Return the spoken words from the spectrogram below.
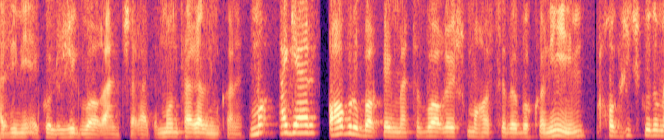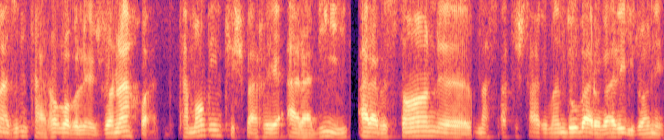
هزینه اکولوژیک واقعا چقدر. منتقل می‌کنه. ما اگر آب رو با قیمت واقعش محاسبه بکنیم خب هیچ کدوم از اون طرحها قابل اجرا نخواهد تمام این کشورهای عربی عربستان مصرفش تقریبا دو برابر ایرانه.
